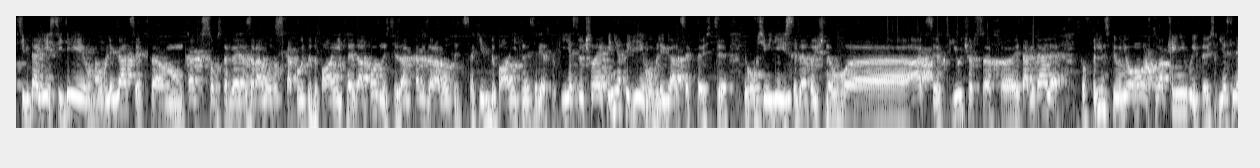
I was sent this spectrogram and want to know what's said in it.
всегда есть идеи в облигациях, там, как, собственно говоря, заработать какую-то дополнительную доходность и как заработать какие-то дополнительные средства. И если у человека нет идей в облигациях, то есть его все идеи сосредоточены в э, акциях, фьючерсах э, и так далее, далее, то, в принципе, у него может вообще не быть. То есть, если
